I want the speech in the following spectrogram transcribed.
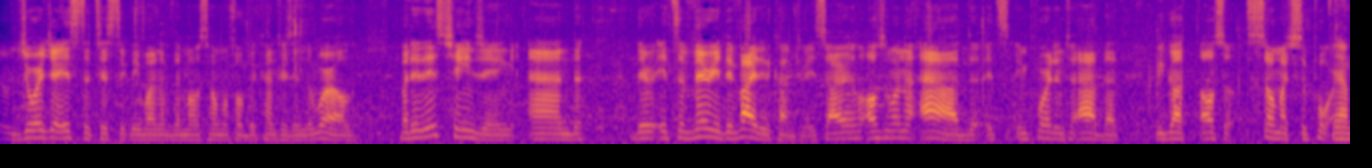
So Georgia is statistically one of the most homophobic countries in the world, but it is changing, and there it's a very divided country. So I also want to add, it's important to add that we got also so much support Yeah.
